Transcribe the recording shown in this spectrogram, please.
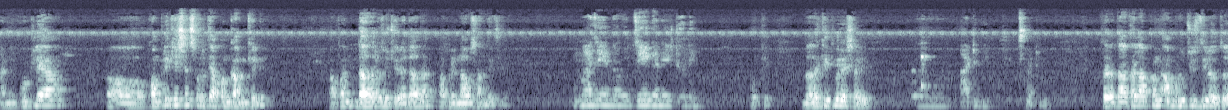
आणि कुठल्या कॉम्प्लिकेशन्स वरती आपण काम केले. आपण दादाला विचारूया. दादा आपलं नाव सांगायचं. माझे नाव जय गणेश ढोणे ओके. दादा किती वेळा शाळेत? अं, आठवी. आठवी. तर दादाला आपण अमृत ज्यूस दिलं होतं.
